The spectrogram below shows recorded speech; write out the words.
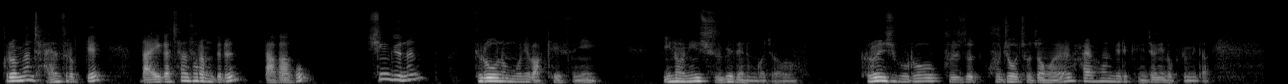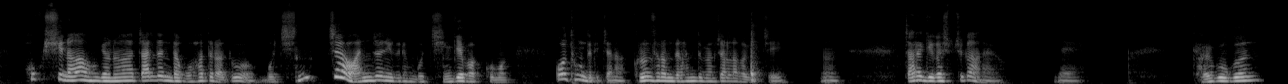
그러면 자연스럽게 나이가 찬 사람들은 나가고 신규는 들어오는 문이 막혀 있으니 인원이 줄게 되는 거죠. 그런 식으로 구조, 구조 조정을 할 확률이 굉장히 높습니다. 혹시나 혹여나 자른다고 하더라도 뭐 진짜 완전히 그냥 뭐 징계받고 막 꼴통들 있잖아. 그런 사람들 한두 명 잘라가겠지. 응. 자르기가 쉽지가 않아요. 네. 결국은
